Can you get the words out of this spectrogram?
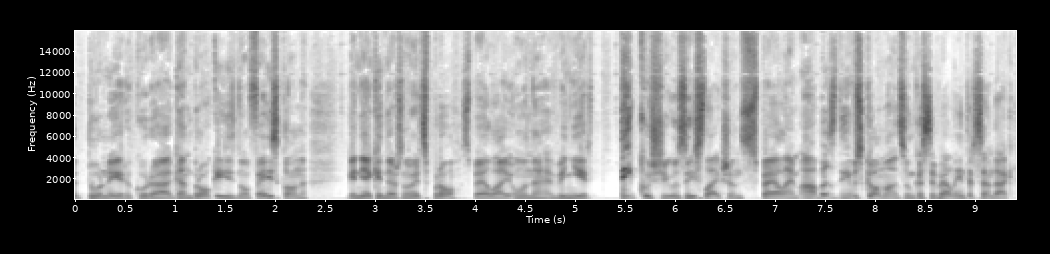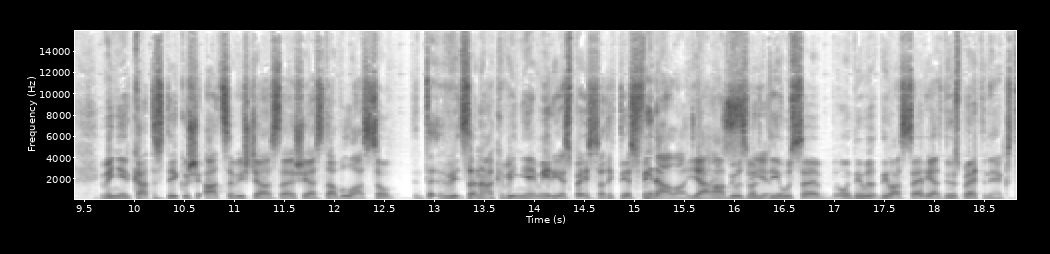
gada turnīru, kurā gan Brokīs no Faceklana, gan Iekinders no Virts Pro spēlēja, un viņi ir tikuši uz izslēgšanas spēlēm. Abas divas komandas, un kas ir vēl interesantāk, viņi ir katrs tikuši atsevišķās eh, šajās tabulās. So, sanāk, ka viņiem ir iespējas satikties finālā. Jā, Aiziet. abi uzvar divas, eh, div, divās sērijās, divus pretiniekus.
